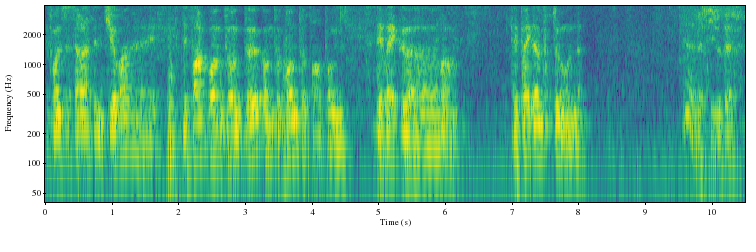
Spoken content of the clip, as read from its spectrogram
Des fois, on se serre la ceinture. Et des fois, quand on peut, on peut. Quand on peut pas, on peut pas. C'est vrai que, euh, voilà. C'est pas évident pour tout le monde. Ah, merci Joseph.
